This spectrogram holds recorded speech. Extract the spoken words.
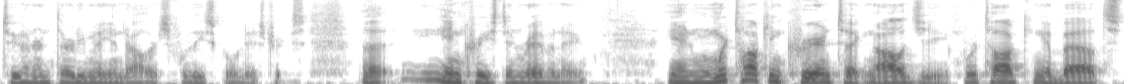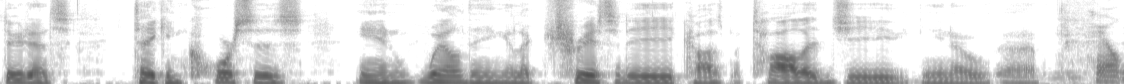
230 million dollars for these school districts, uh, increased in revenue. And when we're talking career and technology, we're talking about students taking courses in welding, electricity, cosmetology, you know, uh, health,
